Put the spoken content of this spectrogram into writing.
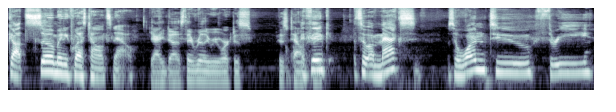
got so many quest talents now. Yeah, he does. They really reworked his his I talent. tree. think so. A max. So one, two, three,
